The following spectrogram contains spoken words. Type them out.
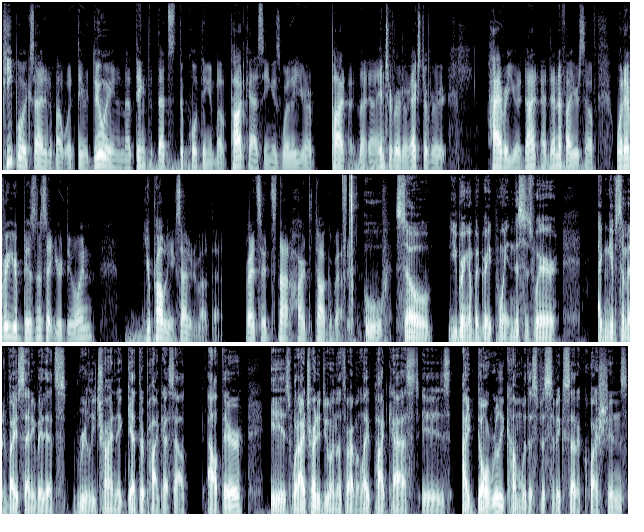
people excited about what they're doing, and I think that that's the cool thing about podcasting is whether you're a pod, uh, introvert or extrovert, however you ide- identify yourself, whatever your business that you're doing, you're probably excited about that, right? So it's not hard to talk about it. Ooh, so you bring up a great point, and this is where I can give some advice to anybody that's really trying to get their podcast out out there. Is what I try to do on the Thrive on Life podcast is I don't really come with a specific set of questions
